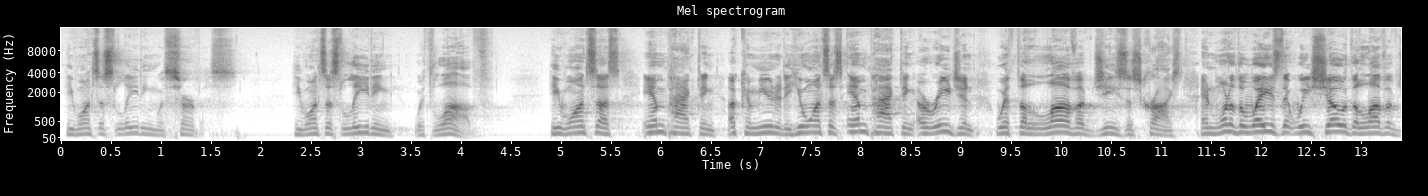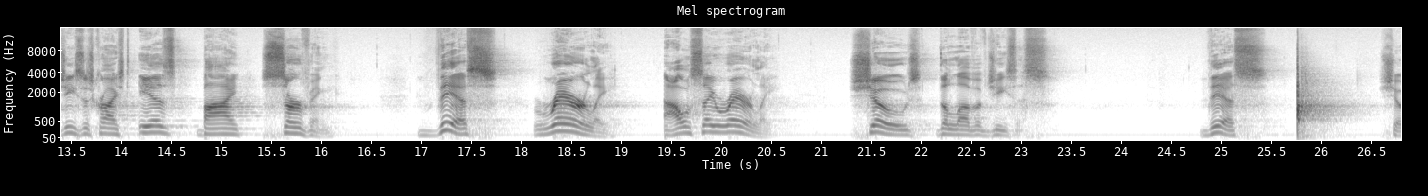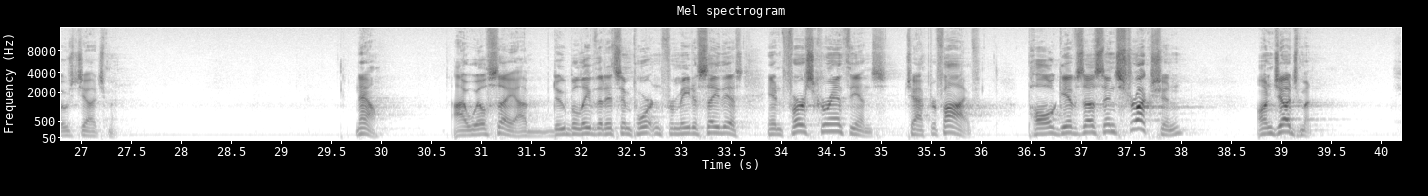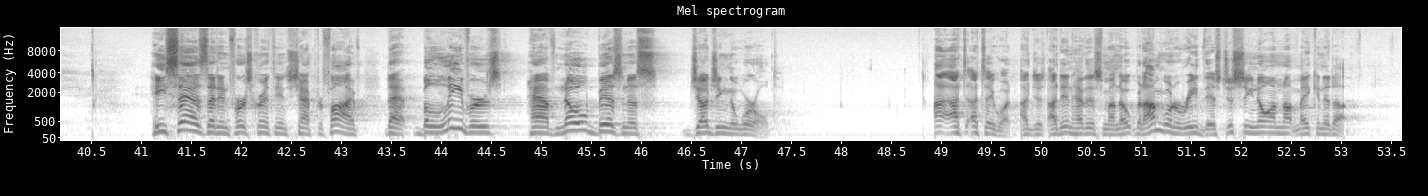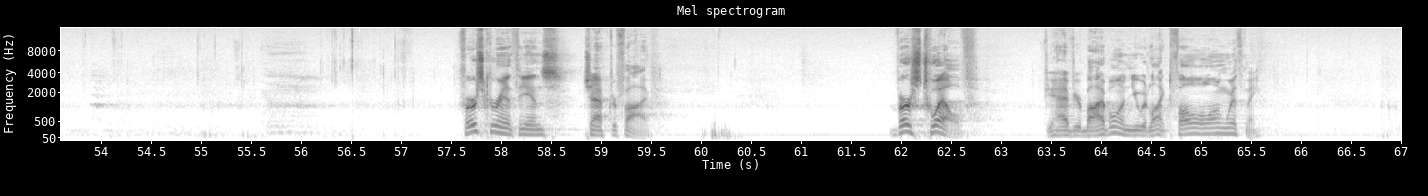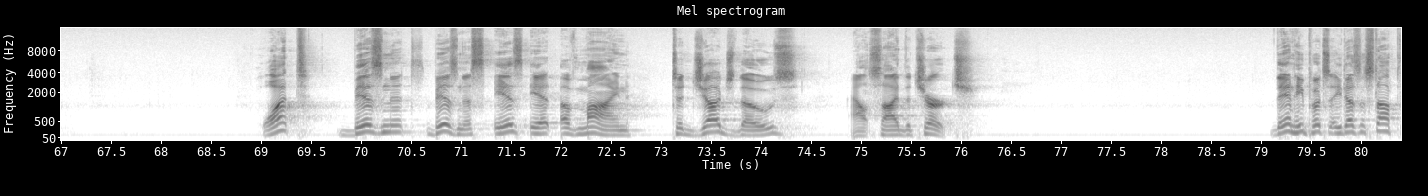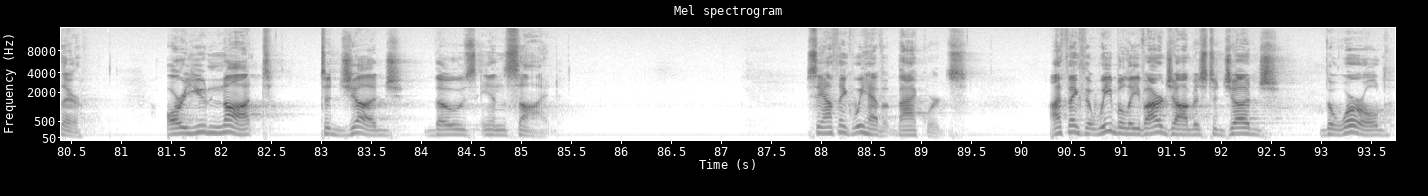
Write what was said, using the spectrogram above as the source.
He wants us leading with service. He wants us leading with love. He wants us impacting a community. He wants us impacting a region with the love of Jesus Christ. And one of the ways that we show the love of Jesus Christ is by serving. This rarely, I will say rarely, shows the love of Jesus. This shows judgment. Now, I will say, I do believe that it's important for me to say this. In 1 Corinthians chapter 5, Paul gives us instruction on judgment. He says that in 1 Corinthians chapter 5 that believers have no business judging the world. I, I, I tell you what, I, just, I didn't have this in my note, but I'm going to read this just so you know I'm not making it up. 1 Corinthians chapter 5. Verse 12, if you have your Bible and you would like to follow along with me. What business, business is it of mine to judge those outside the church? Then he puts he doesn't stop there. Are you not to judge those inside? See, I think we have it backwards. I think that we believe our job is to judge the world.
